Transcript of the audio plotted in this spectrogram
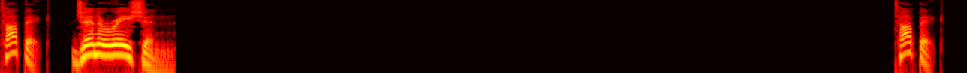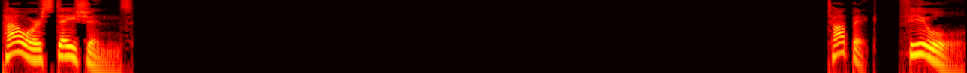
Topic: Generation. Topic: Power stations. Topic: Fuel.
